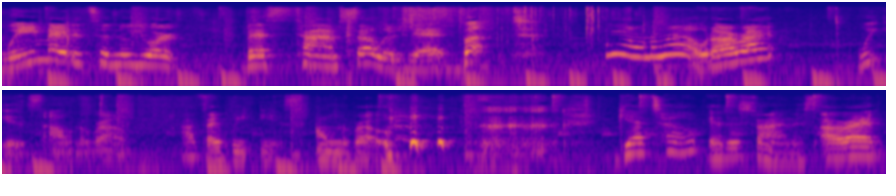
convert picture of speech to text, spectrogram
we made it to New York best time sellers yet, but we on the road, all right? We is on the road. I'll say we is on the road. Ghetto at its finest, all right?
